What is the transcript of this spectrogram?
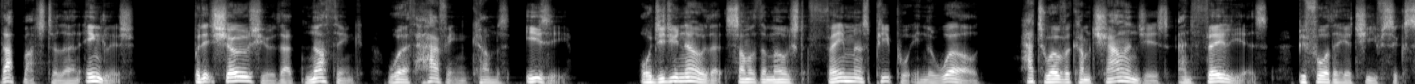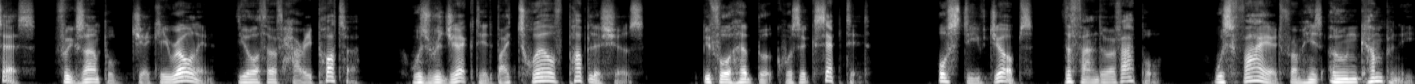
that much to learn English, but it shows you that nothing worth having comes easy. Or did you know that some of the most famous people in the world had to overcome challenges and failures before they achieved success? For example, J.K. Rowling, the author of Harry Potter, was rejected by 12 publishers before her book was accepted. Or Steve Jobs, the founder of Apple, was fired from his own company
